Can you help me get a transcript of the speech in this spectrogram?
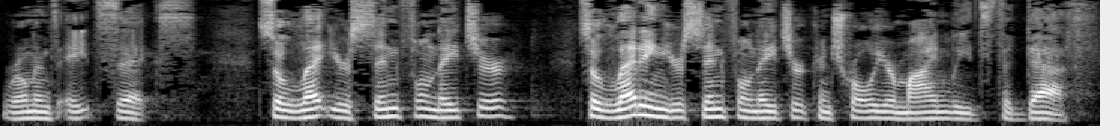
Romans 8 6. So let your sinful nature, so letting your sinful nature control your mind leads to death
